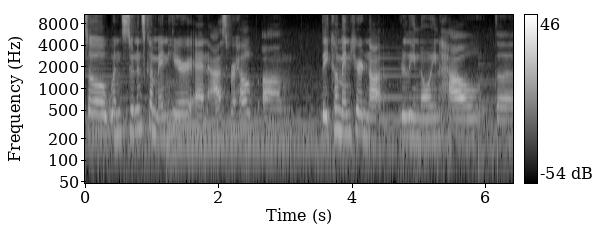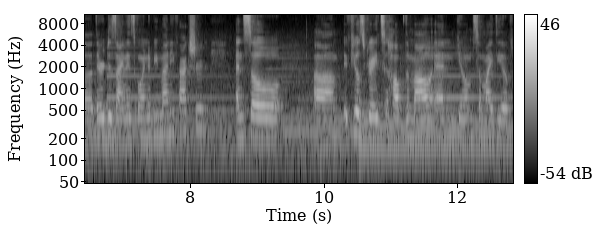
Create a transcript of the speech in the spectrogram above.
So when students come in here and ask for help, um, they come in here not really knowing how the, their design is going to be manufactured. And so um, it feels great to help them out and give them some idea of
